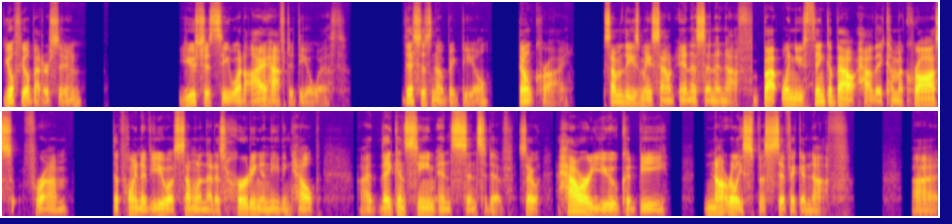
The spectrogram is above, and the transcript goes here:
you'll feel better soon. You should see what I have to deal with. This is no big deal. Don't cry. Some of these may sound innocent enough, but when you think about how they come across from the point of view of someone that is hurting and needing help, uh, they can seem insensitive. So, how are you could be not really specific enough. Uh,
